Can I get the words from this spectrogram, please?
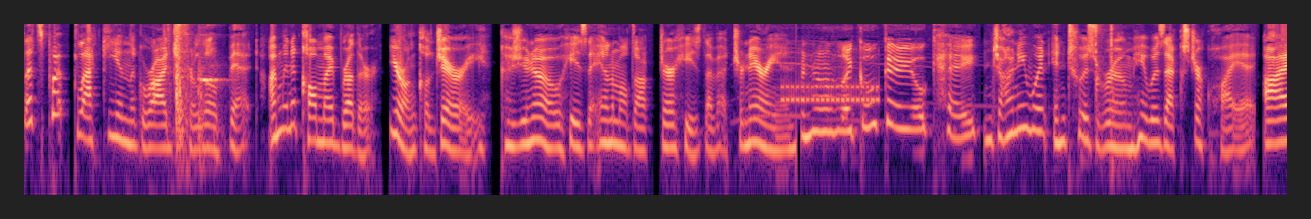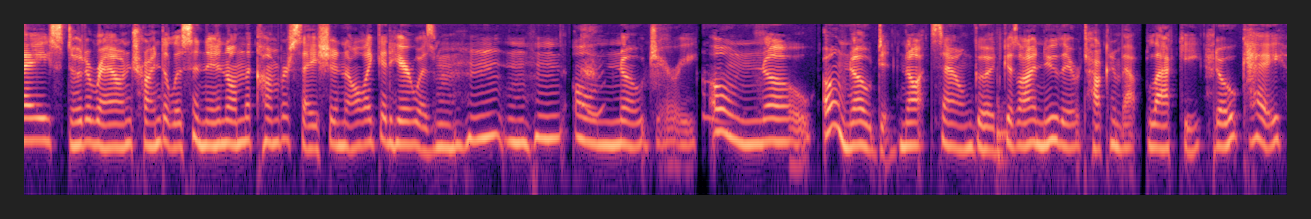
let's put Blackie in the garage for a little bit. I'm going to call my brother, your Uncle Jerry, because you know, he's the animal doctor, he's the veterinarian. And I'm like, okay, okay. And Johnny went into his room. He was extra quiet. I stood around trying to listen in on the conversation. All I could hear was, mm hmm, mm hmm. Oh no, Jerry. Oh no. Oh no did not sound good because I knew they were talking about Blackie. Okay,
